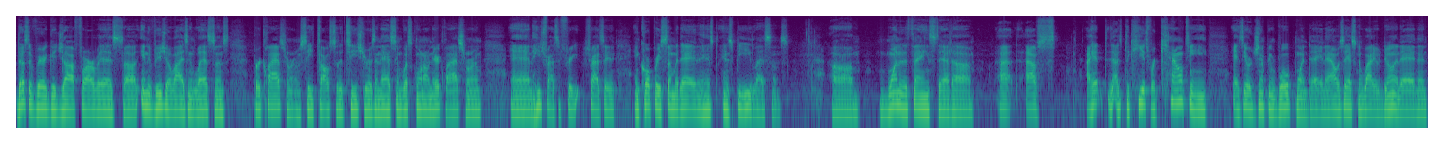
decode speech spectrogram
does a very good job far as uh, individualizing lessons per classroom. So he talks to the teachers and asks them what's going on in their classroom, and he tries to free, tries to incorporate some of that in his, in his PE lessons. Um, one of the things that uh, I, I've I had the kids were counting as they were jumping rope one day, and I was asking why they were doing that, and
